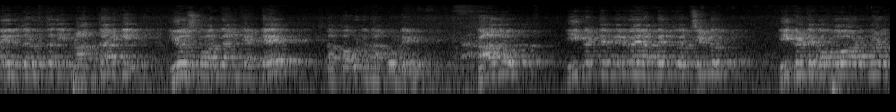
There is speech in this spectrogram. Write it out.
మేలు జరుగుతుంది ఈ ప్రాంతానికి నియోజకవర్గానికి అంటే తప్పకుండా నా కోటే. కాదు నీకంటే మెరుగైన అభ్యర్థి వచ్చిండు నీకంటే గొప్పవాడు ఉన్నాడు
